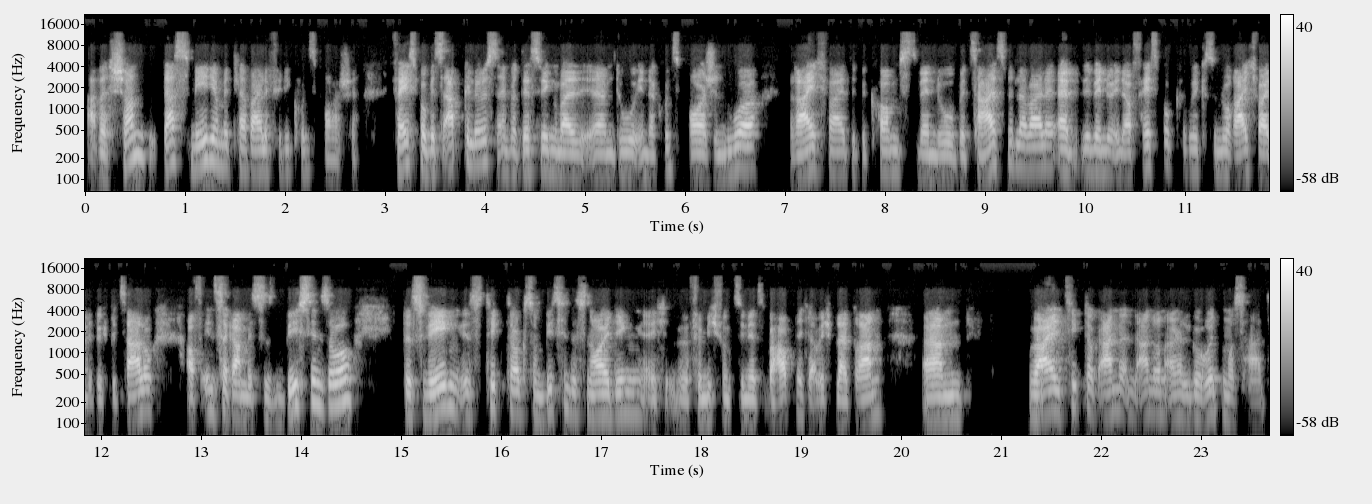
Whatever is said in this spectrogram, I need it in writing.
aber ist schon das Medium mittlerweile für die Kunstbranche. Facebook ist abgelöst, einfach deswegen, weil ähm, du in der Kunstbranche nur Reichweite bekommst, wenn du bezahlst mittlerweile. Äh, wenn du in, auf Facebook kriegst du nur Reichweite durch Bezahlung. Auf Instagram ist es ein bisschen so. Deswegen ist TikTok so ein bisschen das neue Ding. Ich, für mich funktioniert es überhaupt nicht, aber ich bleib dran. Ähm, weil TikTok an, einen anderen Algorithmus hat.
